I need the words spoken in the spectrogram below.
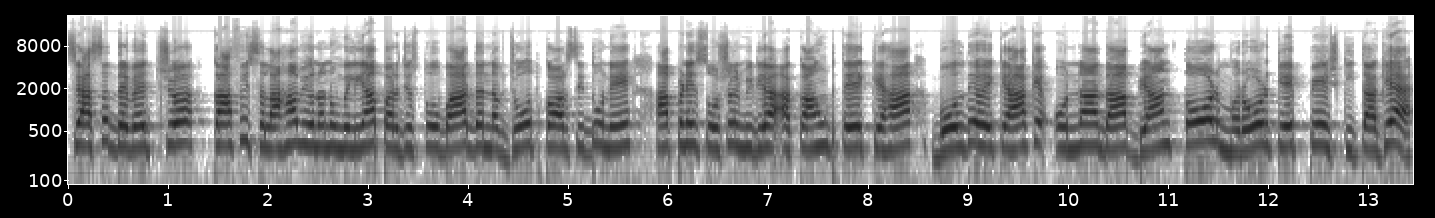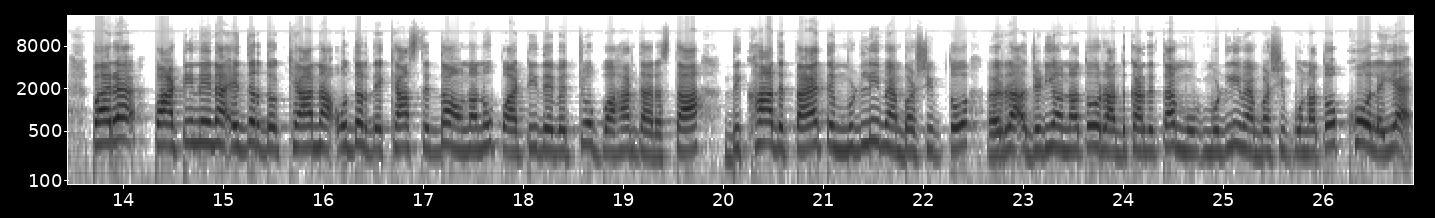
ਸਿਆਸਤ ਦੇ ਵਿੱਚ ਕਾਫੀ ਸਲਾਹਾਂ ਵੀ ਉਹਨਾਂ ਨੂੰ ਮਿਲੀਆਂ, ਪਰ ਜਿਸ ਤੋਂ ਬਾਅਦ ਨਵਜੋਤ ਕੌਰ ਸਿੱਧੂ ਨੇ ਆਪਣੇ ਸੋਸ਼ਲ ਮੀਡੀਆ ਅਕਾਊਂਟ ਤੇ ਕਿਹਾ, ਬੋਲਦੇ ਹੋਏ ਕਿਹਾ ਕਿ ਉਹਨਾਂ ਦਾ ਬਿਆਨ ਤੋੜ ਮਰੋੜ ਕੇ ਪੇਸ਼ ਕੀਤਾ ਗਿਆ ਪਰ ਪਾਰਟੀ ਨੇ ਨਾ ਇੱਧਰ ਦੇਖਿਆ, ਨਾ ਉੱਧਰ ਦੇਖਿਆ, ਸਿੱਧਾ ਉਹਨਾਂ ਨੂੰ ਪਾਰਟੀ ਦੇ ਵਿੱਚੋਂ ਬਾਹਰ ਦਾ ਰਸਤਾ ਦਿਖਾ ਦਿੱਤਾ ਹੈ ਤੇ ਮੁੱਢਲੀ ਮੈਂਬਰਸ਼ਿਪ ਤੋਂ ਰ- ਜਿਹੜੀਆਂ ਉਹਨਾਂ ਤੋਂ ਰੱਦ ਕਰ ਦਿੱਤਾ ਮੁੱਢਲੀ ਮੈਂਬਰਸ਼ਿਪ ਉਹਨਾਂ ਤੋਂ ਖੋ ਲਈ ਹੈ।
